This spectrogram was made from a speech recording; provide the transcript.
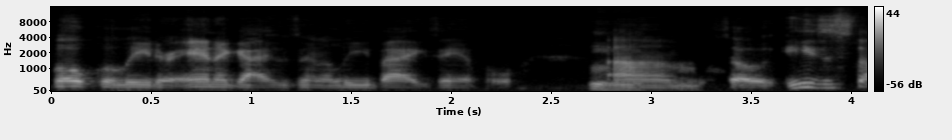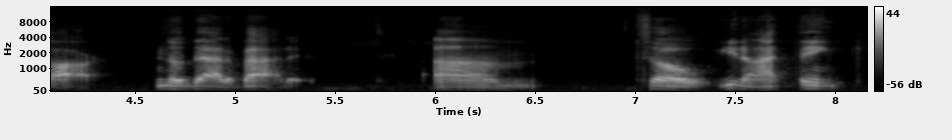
vocal leader and a guy who's going to lead by example. Mm-hmm. Um, so he's a star, no doubt about it. Um, so you know, I think,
